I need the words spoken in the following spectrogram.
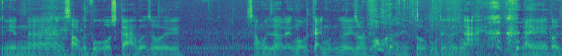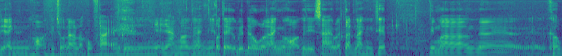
Tự nhiên à, sau cái vụ Oscar vừa rồi xong bây giờ lại ngồi cạnh một người giỏi võ nữa thì tôi cũng thấy hơi ngại. Hôm nay có gì anh hỏi cái chỗ nào nó không phải em cứ nhẹ nhàng nói với anh nhé. Có thể biết đâu là anh hỏi cái gì sai lại tận anh thì chết. Nhưng mà ờ, câu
